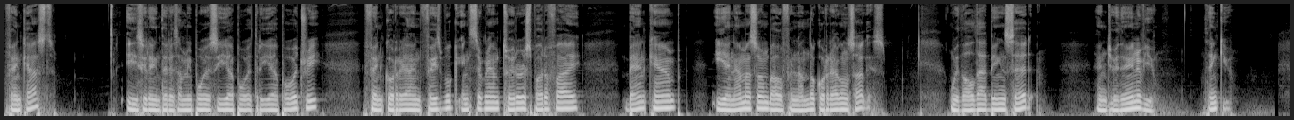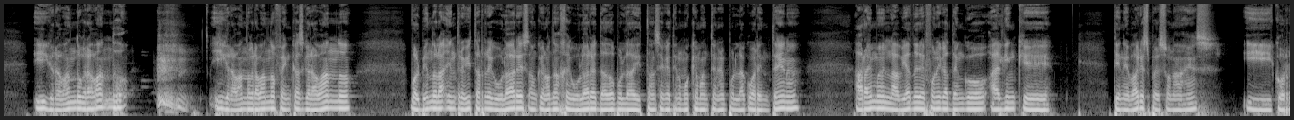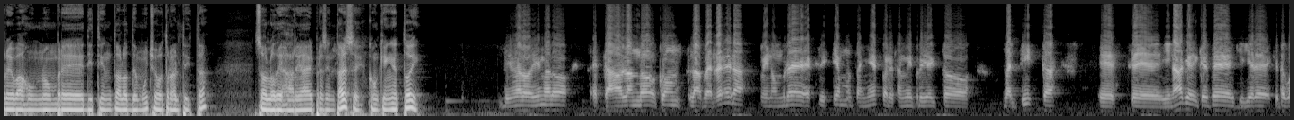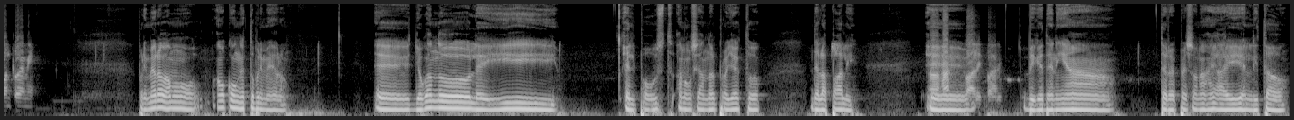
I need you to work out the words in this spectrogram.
Fencast. Y si le interesa mi poesía, poetría, poetry, Fen Correa en Facebook, Instagram, Twitter, Spotify, Bandcamp y en Amazon bajo Fernando Correa González. With all that being said, enjoy the interview. Thank you. Y grabando, grabando. y grabando, grabando, Fencast grabando volviendo a las entrevistas regulares, aunque no tan regulares, dado por la distancia que tenemos que mantener por la cuarentena. Ahora mismo en la vía telefónica tengo a alguien que tiene varios personajes y corre bajo un nombre distinto a los de muchos otros artistas. Solo dejaré a él presentarse. ¿Con quién estoy? Dímelo, dímelo. Estás hablando con La Perrera. Mi nombre es Cristian Montañez, por eso es mi proyecto de artista. Este, y nada, ¿qué, qué te, qué quieres, qué te cuento de mí? Primero vamos, vamos con esto primero. Eh, yo cuando leí el post anunciando el proyecto de la Pali, Ajá, eh, vale, vale. vi que tenía tres personajes ahí enlistados.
